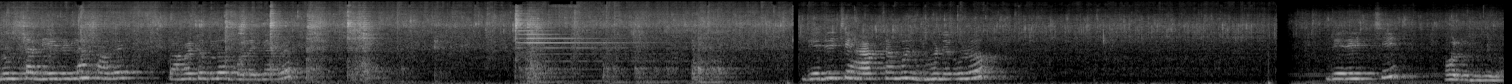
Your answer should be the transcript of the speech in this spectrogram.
নুনটা দিয়ে দিলাম, তাহলে টমেটোগুলো গলে যাবে। দিয়ে দিচ্ছি হাফ চামচ ধনে গুঁড়ো। দিয়ে দিচ্ছি হলুদ গুঁড়ো।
